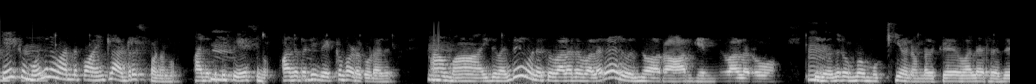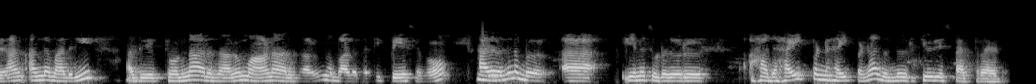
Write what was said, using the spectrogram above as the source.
கேட்கும்போது நம்ம அந்த பாயிண்ட்ல அட்ரஸ் பண்ணணும். அதை பத்தி பேசணும். அதை பத்தி வெக்கப்படக்கூடாது. ஆமா இது வந்து உனக்கு வளர வளர அது வந்து ஒரு ஆர்கன் வளரும். இது வந்து ரொம்ப முக்கியம் நம்மளுக்கு வளர்றது. அந்த- அந்த மாதிரி அது பொண்ணா இருந்தாலும் ஆணா இருந்தாலும் நம்ம அதை பத்தி பேசணும். அது வந்து நம்ம என்ன சொல்றது ஒரு அதை ஹைட் பண்ண ஹைட் பண்ண அது வந்து ஒரு கியூரியஸ் ஃபேக்டர் ஆயிடும்.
